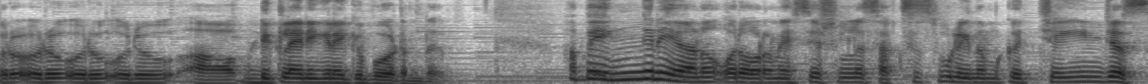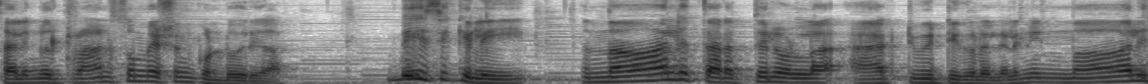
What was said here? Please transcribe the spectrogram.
ഒരു ഒരു ഒരു ഒരു ഡിക്ലൈനിങ്ങിലേക്ക് പോയിട്ടുണ്ട്. അപ്പോൾ എങ്ങനെയാണ് ഒരു ഓർഗനൈസേഷനിൽ സക്സസ്ഫുള്ളി നമുക്ക് ചേഞ്ചസ് അല്ലെങ്കിൽ ട്രാൻസ്ഫോർമേഷൻ കൊണ്ടുവരിക? ബേസിക്കലി നാല് തരത്തിലുള്ള ആക്ടിവിറ്റികളിൽ അല്ലെങ്കിൽ നാല്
